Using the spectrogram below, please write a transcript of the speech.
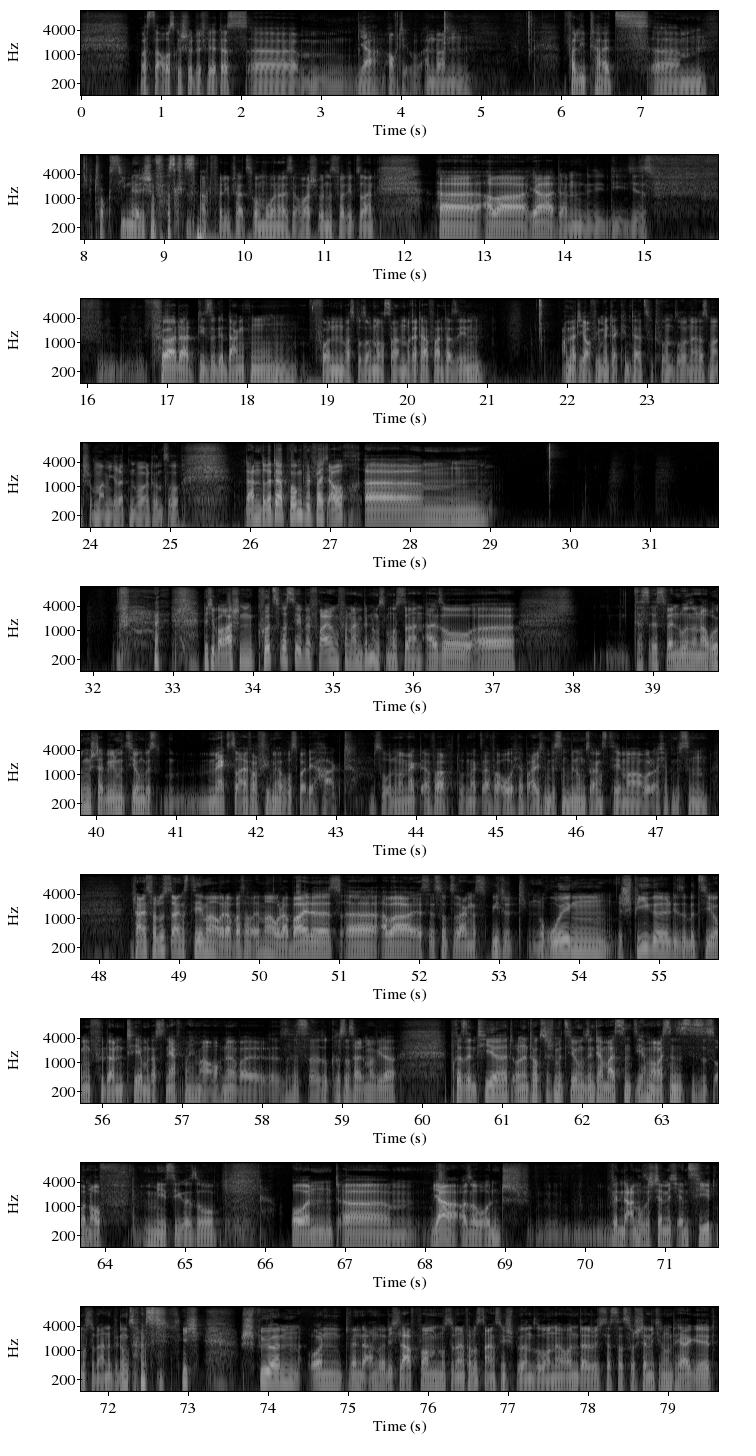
was da ausgeschüttet wird, dass ähm, ja auch die anderen Verliebtheitstoxine, hätte ich schon fast gesagt. Verliebtheitshormone ist ja auch was Schönes, verliebt sein. Äh, aber ja, dann die, dieses fördert diese Gedanken von was Besonderes an Retterfantasien. Haben natürlich auch viel mit der Kindheit zu tun, so, ne, dass man schon Mami retten wollte und so. Dann dritter Punkt wird vielleicht auch ähm, nicht überraschen, kurzfristige Befreiung von einem Bindungsmustern. Also, äh, das ist, wenn du in so einer ruhigen, stabilen Beziehung bist, merkst du einfach viel mehr, wo es bei dir hakt. So, und man merkt einfach, du merkst einfach, oh, ich habe eigentlich ein bisschen Bindungsangstthema oder ich habe ein bisschen kleines Verlustangstthema oder was auch immer oder beides, äh, aber es ist sozusagen, es bietet einen ruhigen Spiegel, diese Beziehung für deine Themen. Und das nervt manchmal auch, ne, weil es ist, also du es halt immer wieder präsentiert. Und in toxischen Beziehungen sind ja meistens, die haben ja meistens dieses On-Off-mäßige so und ähm, ja, also und wenn der andere sich ständig entzieht, musst du deine Bindungsangst nicht spüren und wenn der andere dich lovebombt, musst du deine Verlustangst nicht spüren, so, ne? Und dadurch, dass das so ständig hin und her geht,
